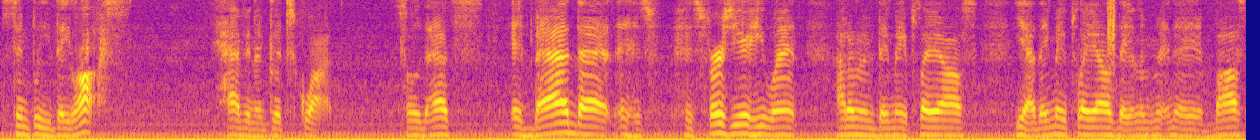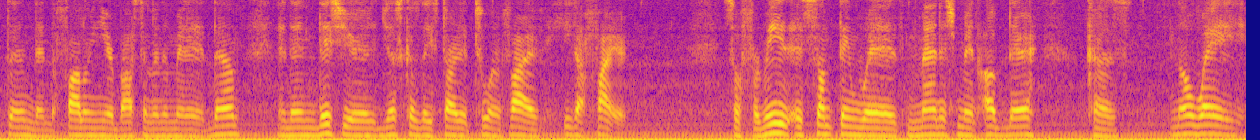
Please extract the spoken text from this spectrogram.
simply they lost having a good squad. So that's it. Bad that his his first year he went. I don't know if they made playoffs. Yeah, they made playoffs. They eliminated Boston. Then the following year, Boston eliminated them. And then this year, just because they started two and five, he got fired. So for me, it's something with management up there, because no way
